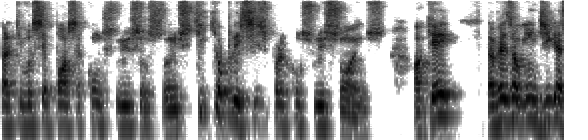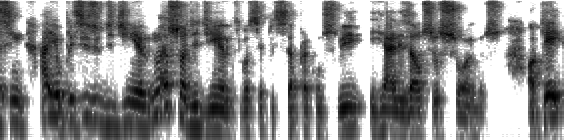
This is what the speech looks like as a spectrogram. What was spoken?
para que você possa construir seus sonhos. O que, que eu preciso para construir sonhos? Ok? Talvez alguém diga assim: ah, eu preciso de dinheiro. Não é só de dinheiro que você precisa para construir e realizar os seus sonhos. Ok?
